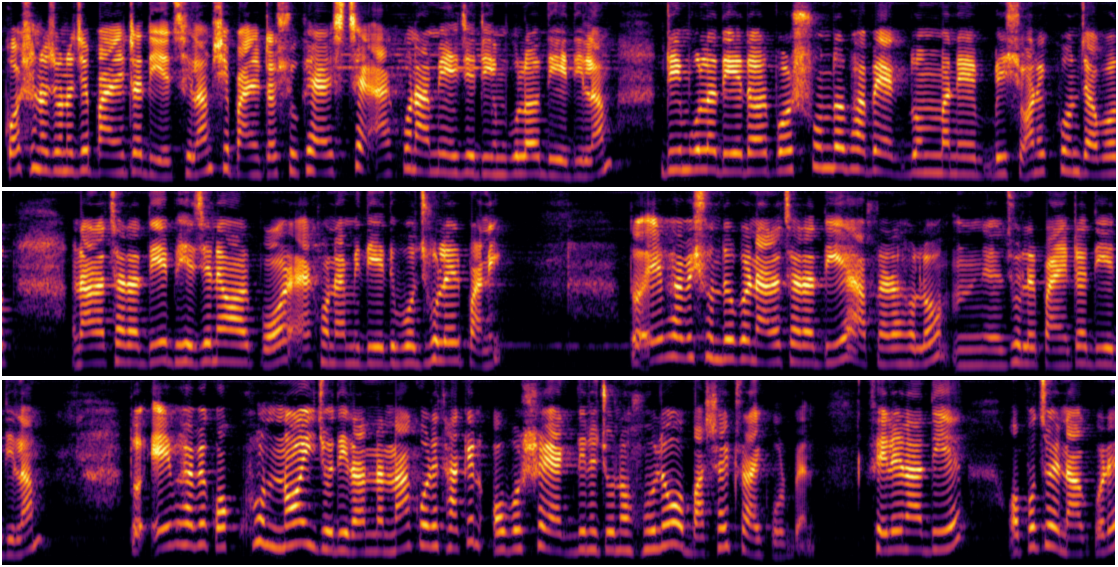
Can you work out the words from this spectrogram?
কষানোর জন্য যে পানিটা দিয়েছিলাম, সে পানিটা শুকে আসছে। এখন আমি এই যে ডিমগুলোও দিয়ে দিলাম। ডিমগুলো দিয়ে দেওয়ার পর সুন্দরভাবে একদম মানে বেশ অনেকক্ষণ যাবৎ নাড়াচাড়া দিয়ে ভেজে নেওয়ার পর এখন আমি দিয়ে দেবো ঝোলের পানি। তো এইভাবে সুন্দর করে নাড়াচাড়া দিয়ে আপনারা হলো ঝোলের পানিটা দিয়ে দিলাম। তো এইভাবে কখন নয় যদি রান্না না করে থাকেন, অবশ্যই একদিনের জন্য হলেও বাসায় ট্রাই করবেন। ফেলে না দিয়ে অপচয় না করে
